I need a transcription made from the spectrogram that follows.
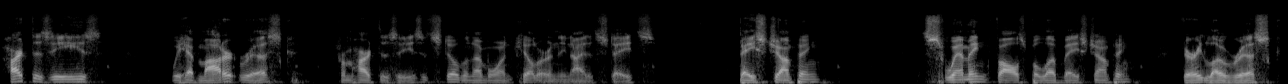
Heart disease. We have moderate risk from heart disease. It's still the number one killer in the United States. Base jumping, swimming falls below base jumping, very low risk.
